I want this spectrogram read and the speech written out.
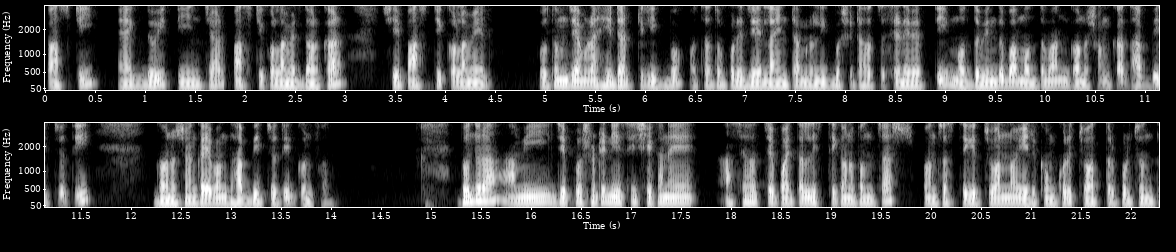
পাঁচটি। এক, দুই, তিন, চার, পাঁচটি কলামের দরকার। সেই পাঁচটি কলামের প্রথম যে আমরা হেডারটি লিখব, অর্থাৎ উপরে যে লাইনটা আমরা লিখব, সেটা হচ্ছে শ্রেণীব্যাপ্তি, মধ্যবিন্দু বা মধ্যমান গণসংখ্যা, ধাপ বিচ্যুতি, গণসংখ্যা এবং ধাপ বিচ্যুতির গুণফল। বন্ধুরা, আমি যে প্রশ্নটি নিয়েছি সেখানে আছে হচ্ছে পঁয়তাল্লিশ থেকে উনপঞ্চাশ পঞ্চাশ থেকে চুয়ান্ন, এরকম করে চুয়াত্তর পর্যন্ত।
